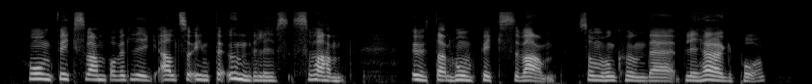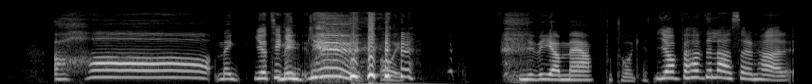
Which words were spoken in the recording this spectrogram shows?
hon fick svamp av ett ligg. Alltså inte underlivssvamp, utan hon fick svamp som hon kunde bli hög på. Aha! Men, Jag, tycker, men gud! Oj. Nu är jag med på tåget. jag behövde läsa den här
